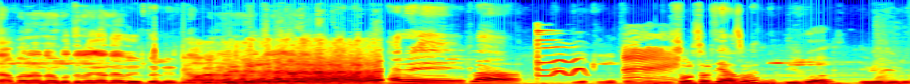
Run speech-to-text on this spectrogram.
డబ్బన నవ్వుతున్నా కానీ అది తెలియదు అరే ఎట్లా? ఎట్లా చెప్తాం మరి? చూడు చూడు జరా చూడు. ఇగో ఇవే చూడు.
